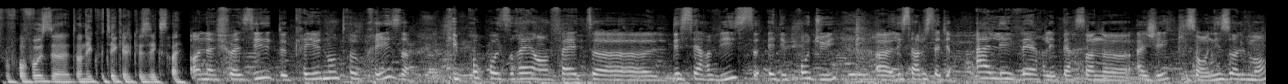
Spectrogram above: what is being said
Je vous propose euh, d'en écouter quelques extraits. On a choisi de créer une entreprise qui proposerait en fait euh, des services et des produits. Euh, les services, c'est-à-dire aller vers les personnes âgées qui sont en isolement,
